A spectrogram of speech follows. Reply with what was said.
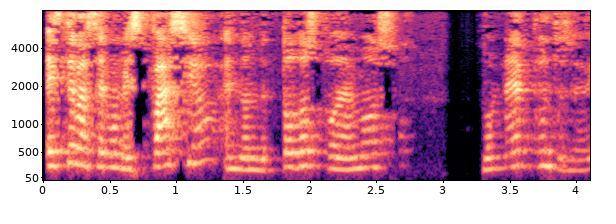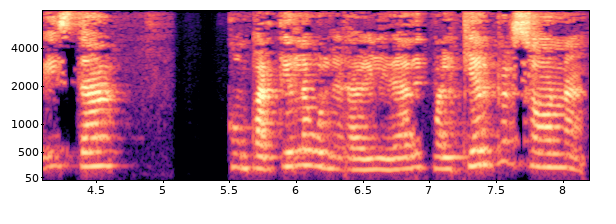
este va a ser un espacio en donde todos podemos poner puntos de vista, compartir la vulnerabilidad de cualquier persona,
